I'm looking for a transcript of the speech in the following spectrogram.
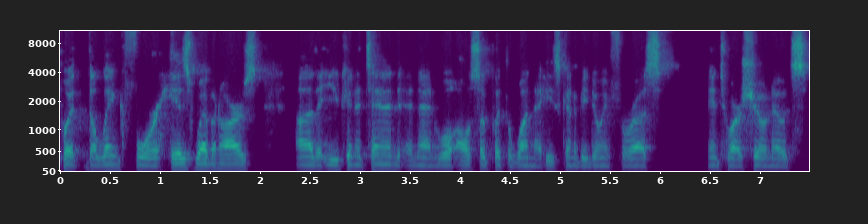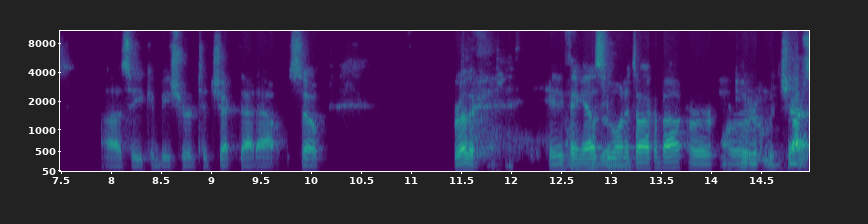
put the link for his webinars uh, that you can attend, and then we'll also put the one that he's going to be doing for us into our show notes, uh, so you can be sure to check that out. So, brother, Anything else you want to talk about, or I'll put it on the chat.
